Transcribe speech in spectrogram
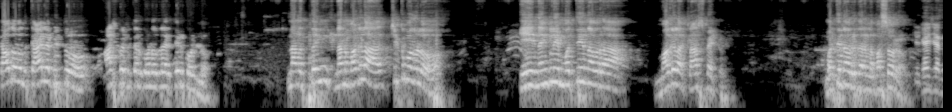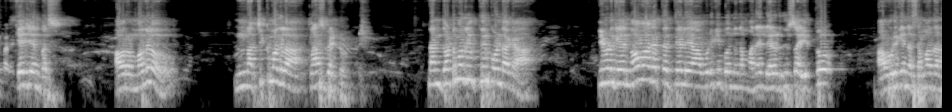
ಯಾವುದೋ ಒಂದು ಕಾಯಿಲೆ ಬಿದ್ದು ಹಾಸ್ಪಿಟಲ್ ಕರ್ಕೊಂಡೋದ್ರೆ ತೀರ್ಕೊಂಡ್ಲು. ನನ್ನ ತಂಗಿ ನನ್ನ ಮಗಳ ಚಿಕ್ಕ ಮಗಳು ಈ ನಂಗ್ಲಿ ಮತೀನ್ ಅವರ ಮಗಳ ಕ್ಲಾಸ್ಮೇಟ್ ಮತ್ತಿನವ್ರು ಇದಾರಲ್ಲ ಬಸ್ ಅವರು? ಕೆ ಜಿ ಎನ್ ಬಸ್ ಅವರ ಮಗಳು ನನ್ನ ಚಿಕ್ಕ ಮಗಳ ಕ್ಲಾಸ್ಮೇಟ್ ನನ್ನ ದೊಡ್ಡ ಮಗಳು ತೀರ್ಕೊಂಡಾಗ ಇವಳಿಗೆ ನೋವಾಗತ್ತೆ ಅಂತೇಳಿ ಆ ಹುಡುಗಿ ಬಂದು ನಮ್ಮ ಮನೇಲಿ ಎರಡು ದಿವಸ ಇದ್ದು ಆ ಹುಡುಗಿನ ಸಮಾಧಾನ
